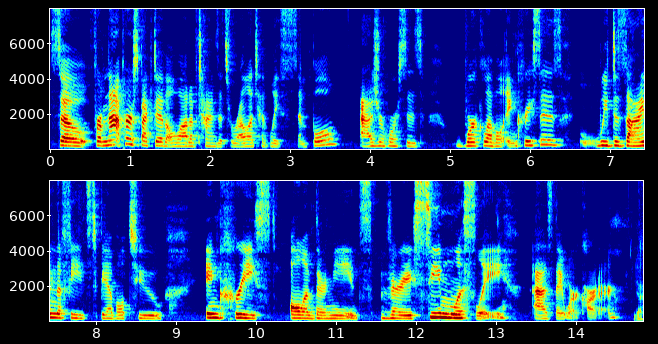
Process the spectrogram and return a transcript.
So, from that perspective, a lot of times it's relatively simple. As your horse's work level increases, we design the feeds to be able to increase all of their needs very seamlessly as they work harder. Yeah.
